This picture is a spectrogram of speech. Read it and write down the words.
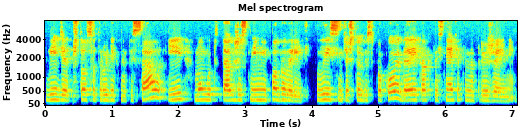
видят, что сотрудник написал, и могут также с ними поговорить, выяснить, а что беспокоит, да, и как-то снять это напряжение.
